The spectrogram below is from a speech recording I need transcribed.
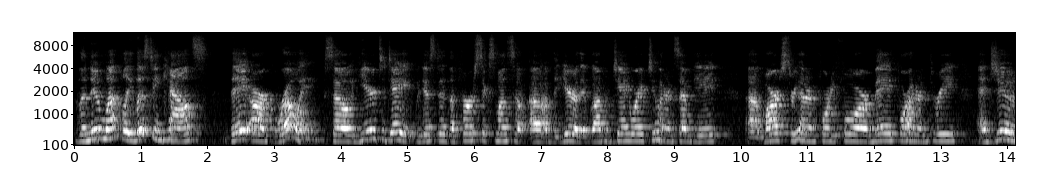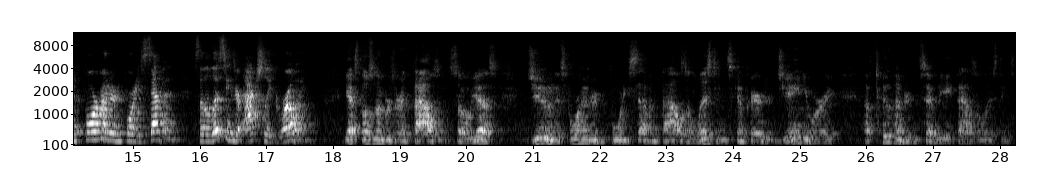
so the new monthly listing counts, they are growing. So year to date, we just did the first six months of, of the year. They've gone from January 278, uh, March 344, May 403, and June 447. So the listings are actually growing. Yes, those numbers are in thousands. So yes, June is 447,000 listings compared to January of 278,000 listings.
